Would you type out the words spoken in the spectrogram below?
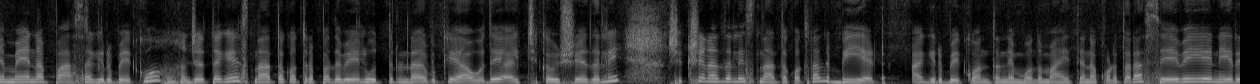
ಎಂ ಎನ ಪಾಸ್ ಆಗಿರಬೇಕು ಜೊತೆಗೆ ಸ್ನಾತಕೋತ್ತರ ಪದವಿಯಲ್ಲಿ ಉತ್ತೀರ್ಣರಾಗಬೇಕು ಯಾವುದೇ ಐಚ್ಛಿಕ ವಿಷಯದಲ್ಲಿ ಶಿಕ್ಷಣದಲ್ಲಿ ಸ್ನಾತಕೋತ್ತರ ಅಂದರೆ ಬಿ ಎಡ್ ಆಗಿರಬೇಕು ಅಂತಂದೆಂಬುದು ಮಾಹಿತಿಯನ್ನು ಕೊಡ್ತಾರೆ. ಸೇವೆಯೇ ನೇರ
